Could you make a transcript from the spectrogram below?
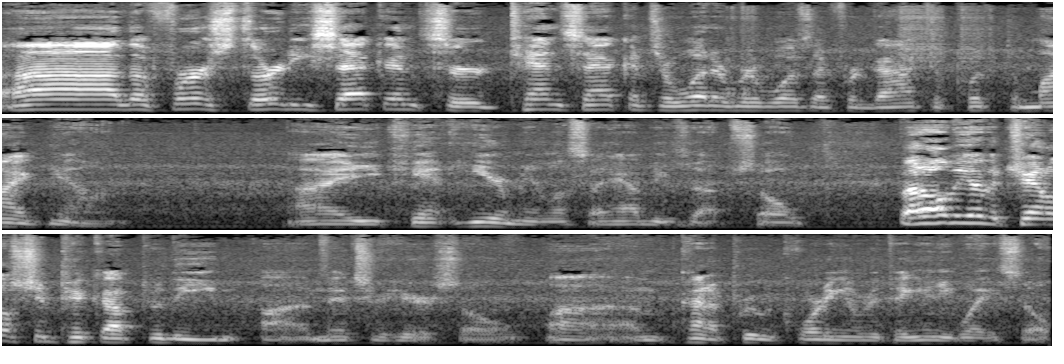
uh, the first 30 seconds or 10 seconds or whatever it was, I forgot to put the mic down. I you can't hear me unless I have these up. So, but all the other channels should pick up through the uh, mixer here. So uh, I'm kind of pre-recording everything anyway. So,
